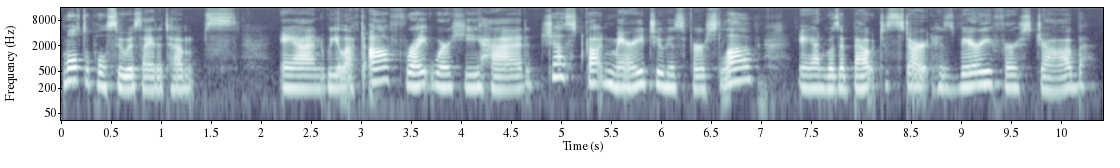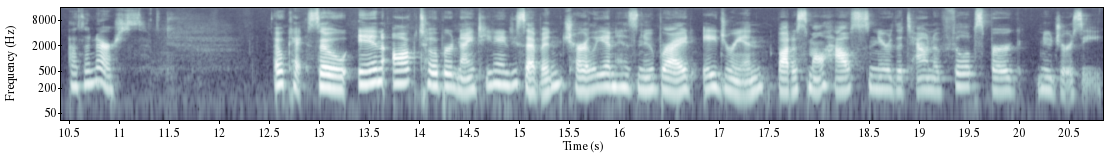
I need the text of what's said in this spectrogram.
multiple suicide attempts. And we left off right where he had just gotten married to his first love and was about to start his very first job as a nurse. Okay, so in October 1987, Charlie and his new bride, Adrienne, bought a small house near the town of Phillipsburg, New Jersey.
